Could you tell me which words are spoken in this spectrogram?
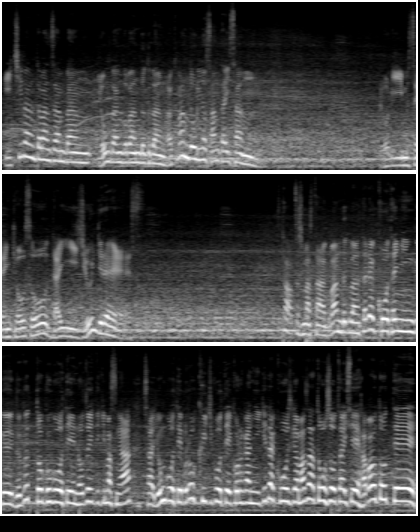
1番、2番、3番、4番、5番、6番、枠番通りの3対3。ドリーム戦競争第12レー。スタートしました5番、6番2人は好タイミングぐぐっと5号艇覗いていきますがさあ4号艇ブロック1号艇この間に池田浩二がまずは逃走体制幅を取って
